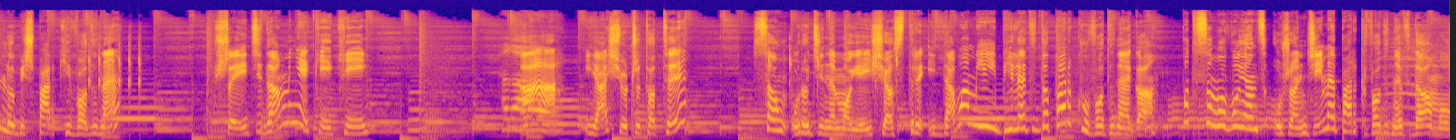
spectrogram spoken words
Lubisz parki wodne? Przyjdź do mnie, Kiki. A, Jasiu, czy to ty? Są urodziny mojej siostry i dałam jej bilet do parku wodnego. Podsumowując, urządzimy park wodny w domu.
